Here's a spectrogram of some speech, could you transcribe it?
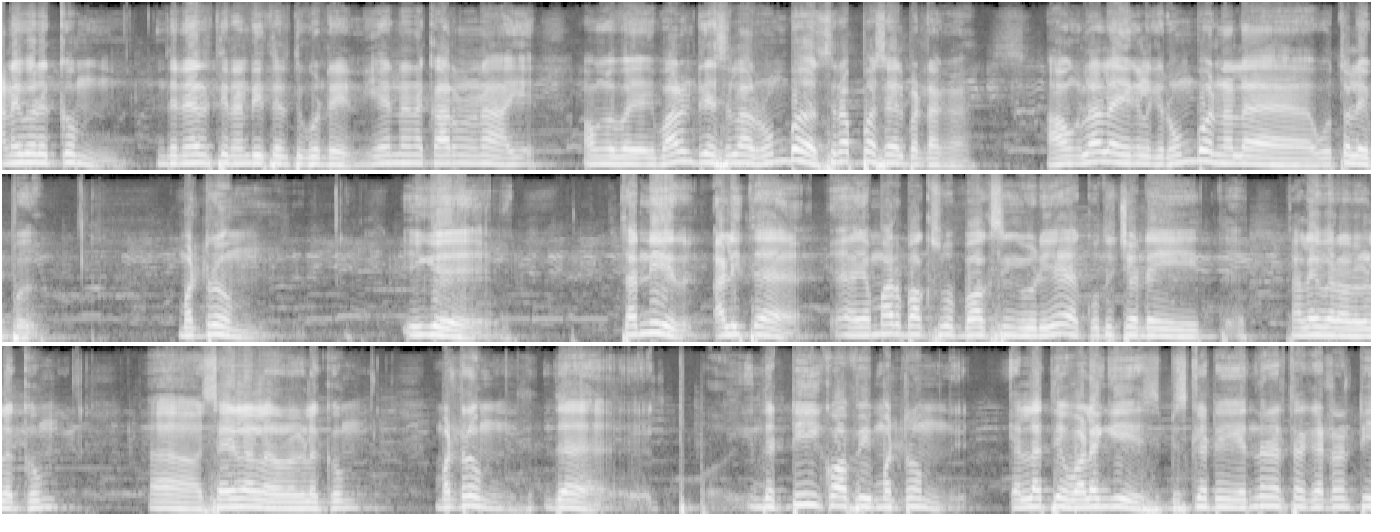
அனைவருக்கும் இந்த நேரத்தில் நன்றி தெரிவித்துக் கொண்டேன். என்னென்ன காரணம்னா அவங்க வாலண்டியர்ஸ் எல்லாம் ரொம்ப சிறப்பாக செயல்பட்டாங்க. அவங்களால எங்களுக்கு ரொம்ப நல்ல ஒத்துழைப்பு. மற்றும் இங்கு தண்ணீர் அளித்த எம்ஆர் பாக்ஸ் பாக்ஸிங்குடைய குத்துச்சண்டை தலைவர் அவர்களுக்கும் செயலாளர் அவர்களுக்கும் மற்றும் இந்த இந்த டீ காஃபி மற்றும் எல்லாத்தையும் வழங்கி பிஸ்கட்டு எந்த நேரத்தில் கேட்டாலும் டீ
